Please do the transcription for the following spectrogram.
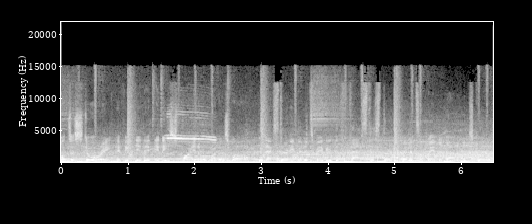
What a story if he did it in his final one as well. The next 30 minutes may be the fastest 30 minutes of Landon Donovan's career.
